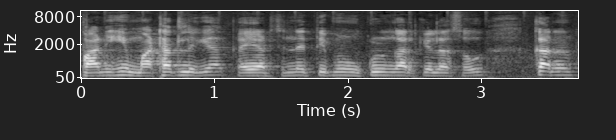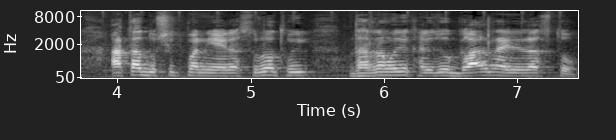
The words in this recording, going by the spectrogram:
पाणी हे माठातलं घ्या काही अडचण नाही ते पण उकळून गार केलं असावं. कारण आता दूषित पाणी यायला सुरुवात होईल. धरणामध्ये खाली जो गाळ राहिलेला असतो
